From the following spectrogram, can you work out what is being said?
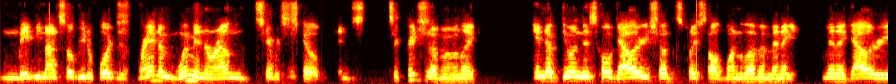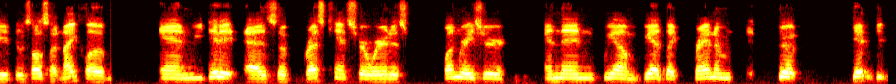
maybe not so beautiful or just random women around San Francisco and just took pictures of them and like ended up doing this whole gallery show at this place called 111 Minna, Minna Gallery. There was also a nightclub and we did it as a breast cancer awareness fundraiser. And then we um we had like random you you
